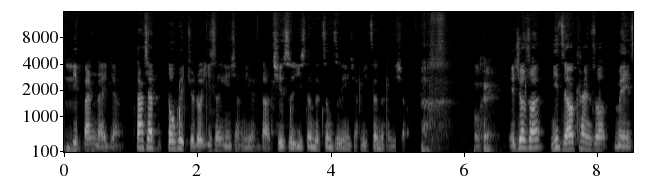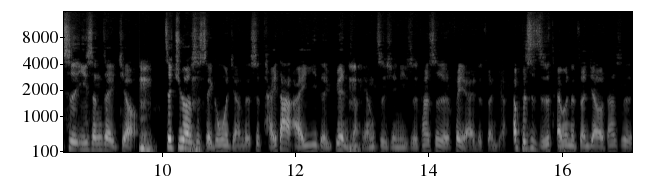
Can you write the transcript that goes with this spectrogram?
嗯一般来讲，大家都会觉得医生影响力很大，其实医生的政治影响力真的很小。OK，也就是说，你只要看说每次医生在叫，嗯，这句话是谁跟我讲的？是台大癌医的院长嗯杨志新医师，他是肺癌的专家，他不是只是台湾的专家哦，他是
